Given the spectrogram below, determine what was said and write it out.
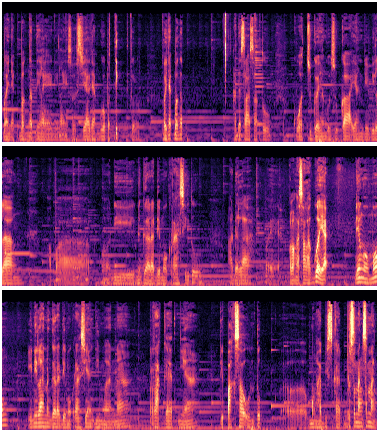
Banyak banget nilai-nilai sosial yang gue petik gitu loh. Banyak banget. Ada salah satu quote juga yang gue suka yang dia bilang apa oh, di negara demokrasi itu adalah apa ya kalau nggak salah gue ya dia ngomong inilah negara demokrasi yang di mana rakyatnya dipaksa untuk uh, menghabiskan bersenang-senang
